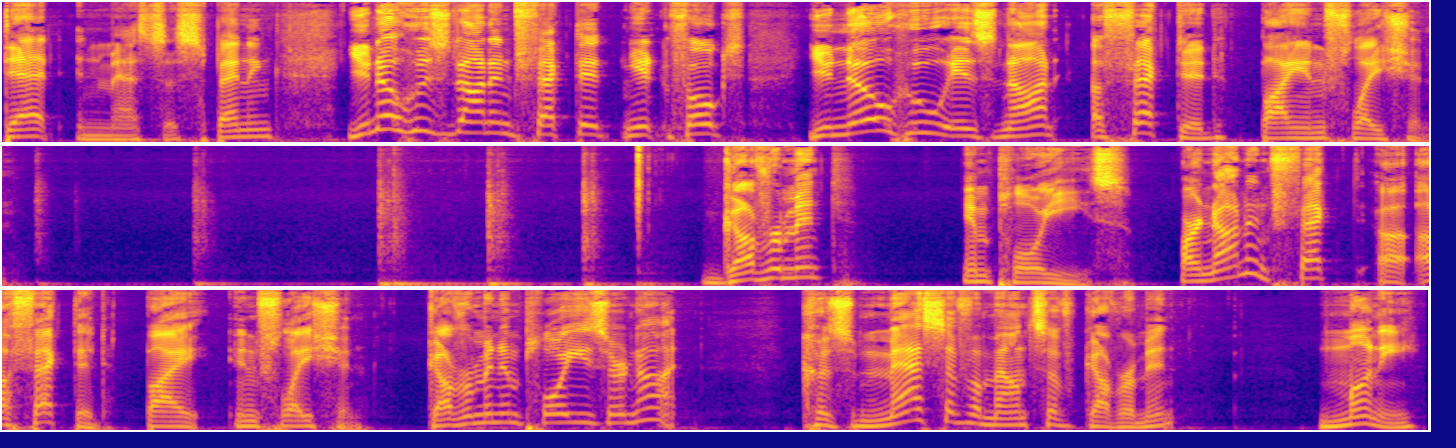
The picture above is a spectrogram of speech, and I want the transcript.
debt and massive spending. You know who's not infected, y- folks? You know who is not affected by inflation? Government employees are not infect, uh, affected by inflation. Government employees are not because massive amounts of government money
